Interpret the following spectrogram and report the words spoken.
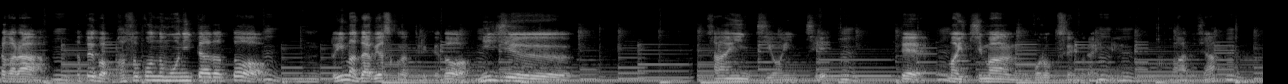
だから、うん。例えばパソコンのモニターだと,、ううんと今だいぶ安くなってるけど、うん。23インチ4インチうん。で、うん。まあ1万5 6千ぐらいで、うんまあ、あるじゃん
